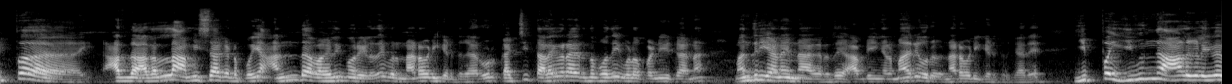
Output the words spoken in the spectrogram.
இப்போ அந்த அதெல்லாம் அமித்ஷா கிட்ட போய் அந்த வழிமுறையில் தான் இவர் நடவடிக்கை எடுத்துருக்காரு. ஒரு கட்சி தலைவராக இருந்தபோதே இவ்வளோ பண்ணியிருக்காருன்னா மந்திரியான என்ன ஆகிறது அப்படிங்கிற மாதிரி ஒரு நடவடிக்கை எடுத்திருக்காரு. இப்போ இவங்க ஆளுகளையே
